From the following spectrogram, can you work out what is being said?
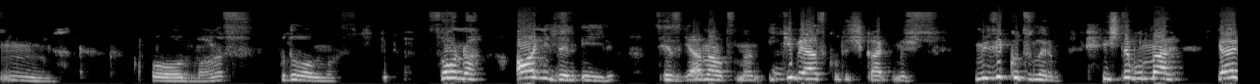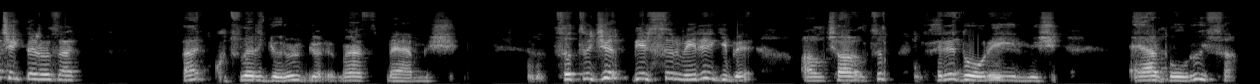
Hmm, o olmaz. Bu da olmaz. Sonra aniden eğilip tezgahın altından iki beyaz kutu çıkartmış. müzik kutularım. İşte bunlar gerçekten özel. Ben kutuları görür görmez beğenmiş. Satıcı bir sır verir gibi alçaltıp yere doğru eğilmiş. Eğer doğruysa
